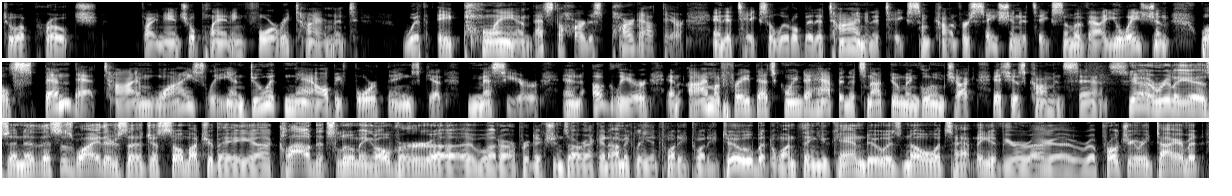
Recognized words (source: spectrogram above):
to approach financial planning for retirement with a plan. That's the hardest part out there. And it takes a little bit of time and it takes some conversation, it takes some evaluation. Well, spend that time wisely and do it now before things get messier and uglier. And I'm afraid that's going to happen. It's not doom and gloom, Chuck. It's just common sense. Yeah, it really is. And uh, this is why there's uh, just so much of a uh, cloud that's looming over uh, what our predictions are economically in 2022. But one thing you can do is know what's happening happening, if you're uh, approaching retirement,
